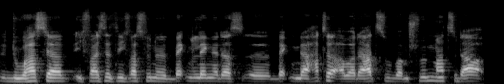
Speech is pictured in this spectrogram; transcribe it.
du hast ja, ich weiß jetzt nicht, was für eine Beckenlänge das äh, Becken da hatte, aber da hast du beim Schwimmen, hast du da,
